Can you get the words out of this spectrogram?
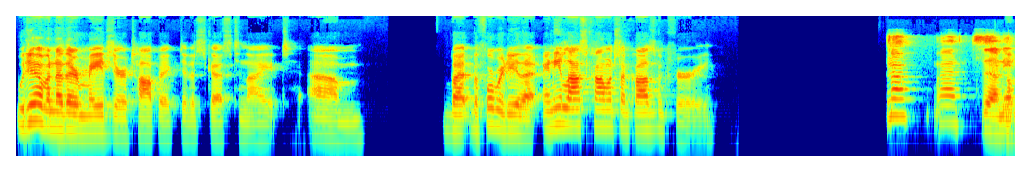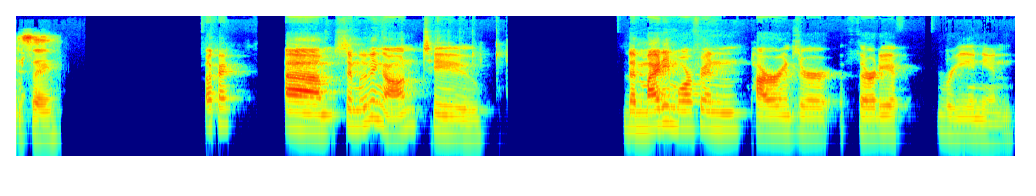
We do have another major topic to discuss tonight. Um, but before we do that, any last comments on Cosmic Fury? no, that's all I need Nope. to say. Okay. Um, so moving on to the Mighty Morphin Power Ranger 30th reunion.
